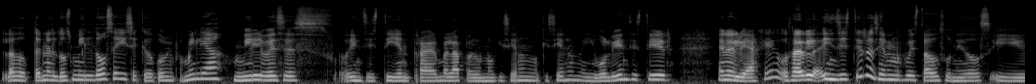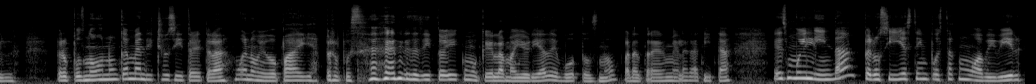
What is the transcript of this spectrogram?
La adopté en el 2012 y se quedó con mi familia. Mil veces insistí en traérmela, pero no quisieron, no quisieron. Y volví a insistir en el viaje. O sea, insistí recién me fui a Estados Unidos y... Pero pues no, nunca me han dicho sí, tráetela. Bueno, mi papá ya, pero pues necesito ahí como que la mayoría de votos, ¿no? Para traerme a la gatita. Es muy linda, pero sí está impuesta como a vivir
